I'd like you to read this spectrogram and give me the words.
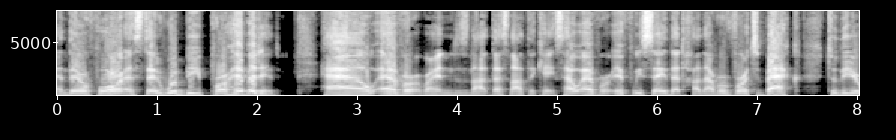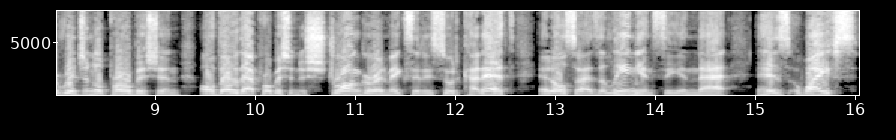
and therefore Esther would be prohibited However, right, not, that's not the case. However, if we say that Hana reverts back to the original prohibition, although that prohibition is stronger and makes it a sur karet, it also has a leniency in that his wife's,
